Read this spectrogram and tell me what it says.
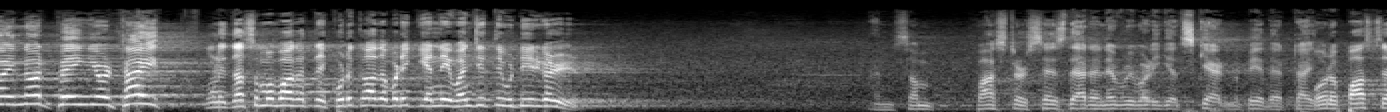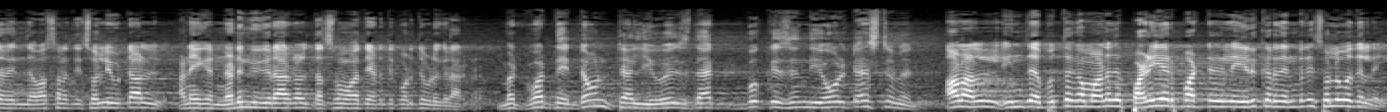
by not paying your tithe. உங்களை தசம பாகத்தை கொடுக்காதபடிக்கு என்னை வஞ்சித்து விட்டீர்கள் And some pastor says that, and everybody gets scared to pay their tithe. ஒரு பாஸ்டர் இந்த வசனத்தை சொல்லிவிட்டால் அநேகர் நடுங்குகிறார்கள் தசம பாகத்தை எடுத்து கொடுத்து விடுகிறார்கள் But what they don't tell you is that book is in the Old Testament. ஆனால் இந்த புத்தகமானது பழைய ஏற்பாட்டில் இருக்கிறது என்பதை சொல்லுவதில்லை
